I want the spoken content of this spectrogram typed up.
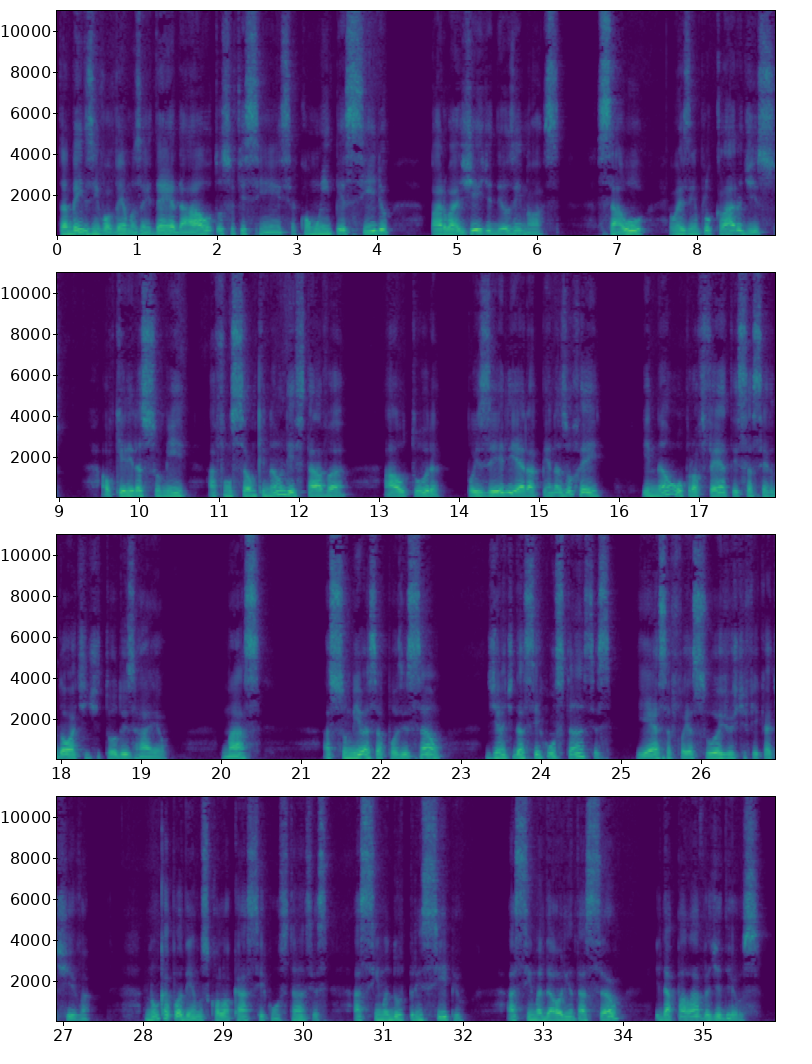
Também desenvolvemos a ideia da autossuficiência como um empecilho para o agir de Deus em nós Saul é um exemplo claro disso. Ao querer assumir a função que não lhe estava à altura, pois ele era apenas o rei e não o profeta e sacerdote de todo Israel. Mas assumiu essa posição diante das circunstâncias e essa foi a sua justificativa. Nunca podemos colocar circunstâncias acima do princípio, acima da orientação e da palavra de Deus.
